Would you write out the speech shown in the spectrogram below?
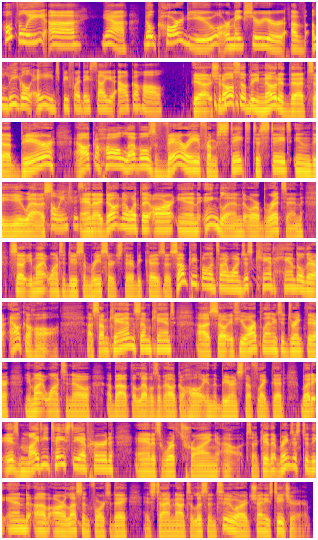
hopefully, uh, yeah, they'll card you or make sure you're of a legal age before they sell you alcohol. Yeah, it should also be noted that uh, beer alcohol levels vary from state to state in the U.S. Oh, interesting. And I don't know what they are in England or Britain, so you might want to do some research there because uh, some people in Taiwan just can't handle their alcohol. Uh, some can, some can't. Uh, so if you are planning to drink there, you might want to know about the levels of alcohol in the beer and stuff like that. But it is mighty tasty, I've heard, and it's worth trying out. Okay, that brings us to the end of our lesson for today. It's time now to listen to our Chinese teacher.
